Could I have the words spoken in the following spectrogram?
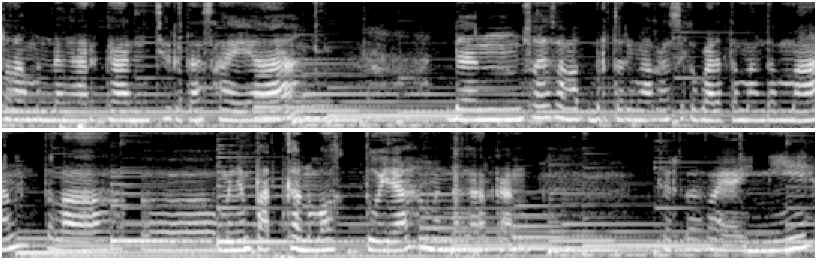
telah mendengarkan cerita saya. Dan saya sangat berterima kasih kepada teman-teman telah uh, menyempatkan waktu ya mendengarkan cerita saya ini.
